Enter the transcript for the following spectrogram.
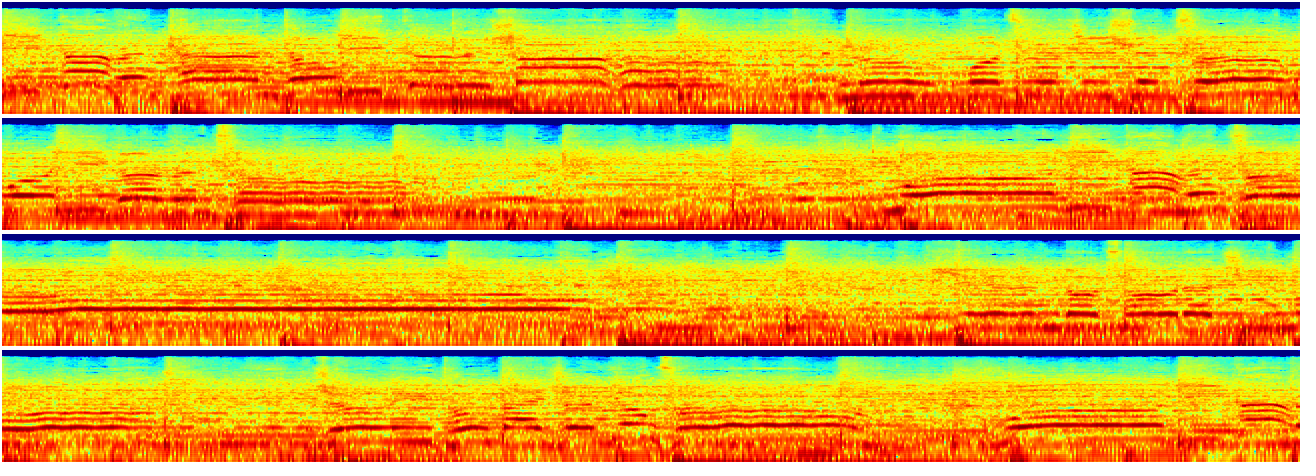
一个人看透，一个人受，路我自己选择，我一个人走。我一个人走。烟都抽的寂寞，这里头带着忧愁。我一个人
